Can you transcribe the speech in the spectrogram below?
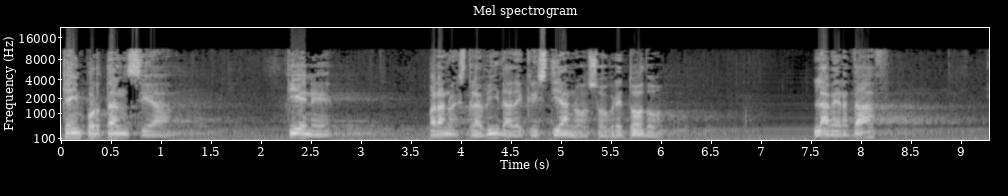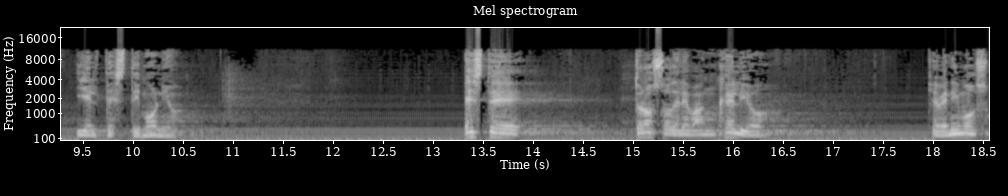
¿Qué importancia tiene para nuestra vida de cristiano, sobre todo, la verdad y el testimonio? Este trozo del Evangelio que venimos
